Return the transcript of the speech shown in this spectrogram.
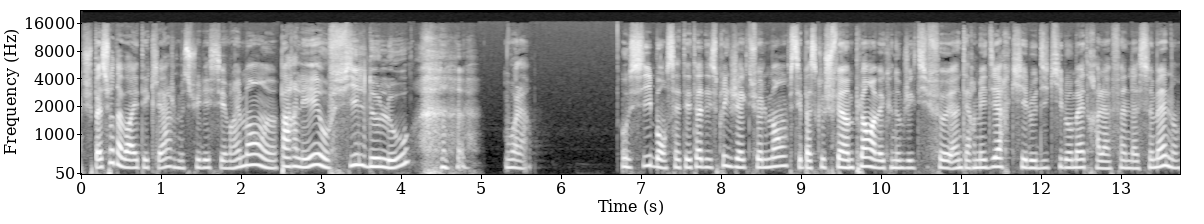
Je suis pas sûre d'avoir été claire, je me suis laissée vraiment parler au fil de l'eau. voilà. Aussi, bon, cet état d'esprit que j'ai actuellement, c'est parce que je fais un plan avec un objectif intermédiaire qui est le 10 km à la fin de la semaine.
